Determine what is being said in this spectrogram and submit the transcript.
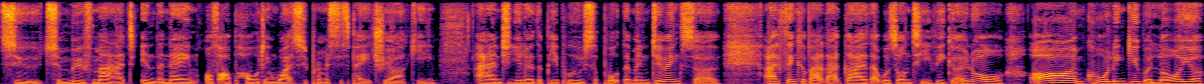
to, to move mad in the name of upholding white supremacist patriarchy and, you know, the people who support them in doing so. I think about that guy that was on TV going, Oh, I'm calling you a liar.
